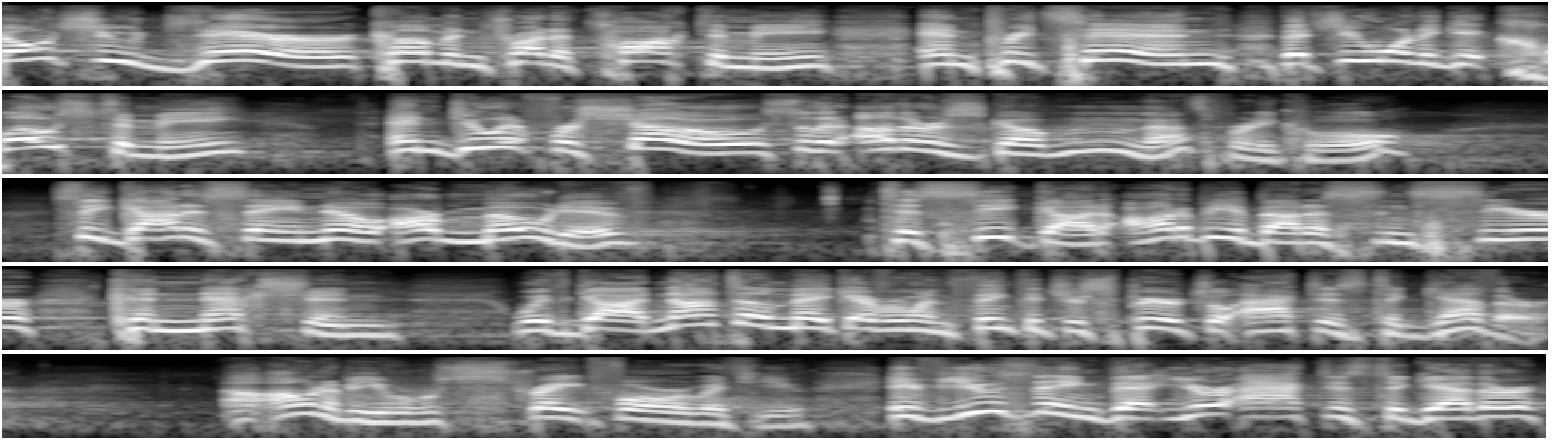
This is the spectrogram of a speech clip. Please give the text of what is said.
don't you dare come and try to talk to me and pretend that you want to get close to me and do it for show so that others go, hmm, that's pretty cool. See, God is saying, no, our motive to seek God ought to be about a sincere connection with God, not to make everyone think that your spiritual act is together. I want to be straightforward with you. If you think that your act is together,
